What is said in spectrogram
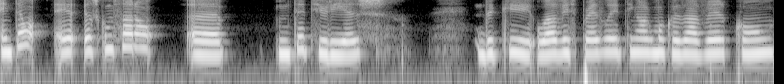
Então, eles começaram a meter teorias de que o Elvis Presley tinha alguma coisa a ver com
